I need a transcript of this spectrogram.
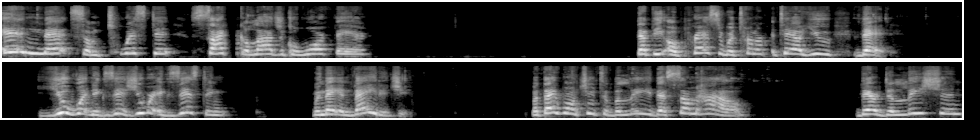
Isn't that some twisted psychological warfare? That the oppressor would turn tell you that you wouldn't exist. You were existing when they invaded you. But they want you to believe that somehow their deletion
